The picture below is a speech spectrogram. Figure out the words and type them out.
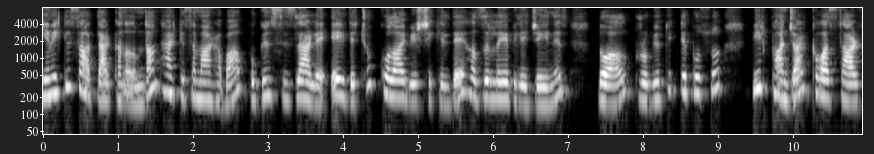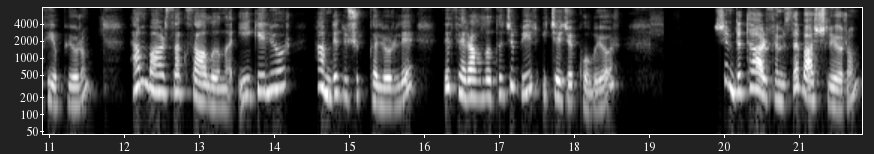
Yemekli Saatler kanalımdan herkese merhaba. Bugün sizlerle evde çok kolay bir şekilde hazırlayabileceğiniz doğal probiyotik deposu bir pancar kıvas tarifi yapıyorum. Hem bağırsak sağlığına iyi geliyor hem de düşük kalorili ve ferahlatıcı bir içecek oluyor. Şimdi tarifimize başlıyorum.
